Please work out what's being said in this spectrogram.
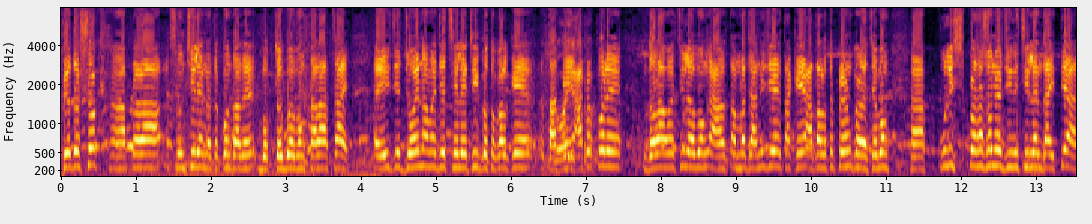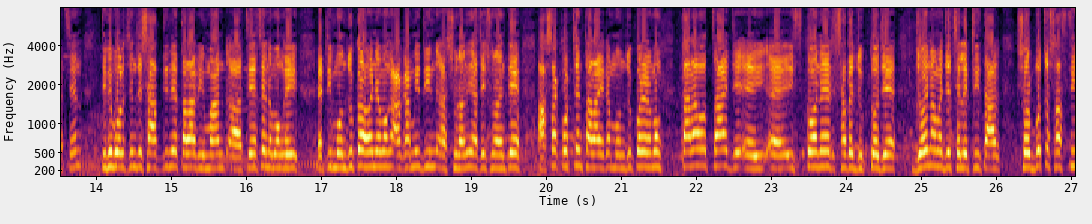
প্রিয় দর্শক আপনারা শুনছিলেন এতক্ষণ তাদের বক্তব্য এবং তারা চায় এই যে জয় নামে যে ছেলেটি গতকালকে তাকে আটক করে ধরা হয়েছিল এবং আমরা জানি যে তাকে আদালতে প্রেরণ করা হয়েছে এবং পুলিশ প্রশাসনের যিনি ছিলেন দায়িত্বে আছেন তিনি বলেছেন যে সাত দিনে তারা রিমান্ড চেয়েছেন এবং এই এটি মঞ্জুর করা হয়নি এবং আগামী দিন শুনানি আছে শুনানিতে আশা করছেন তারা এটা মঞ্জুর করেন এবং তারাও চায় যে এই ইস্কনের সাথে যুক্ত যে জয় নামে যে ছেলেটি তার সর্বোচ্চ শাস্তি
